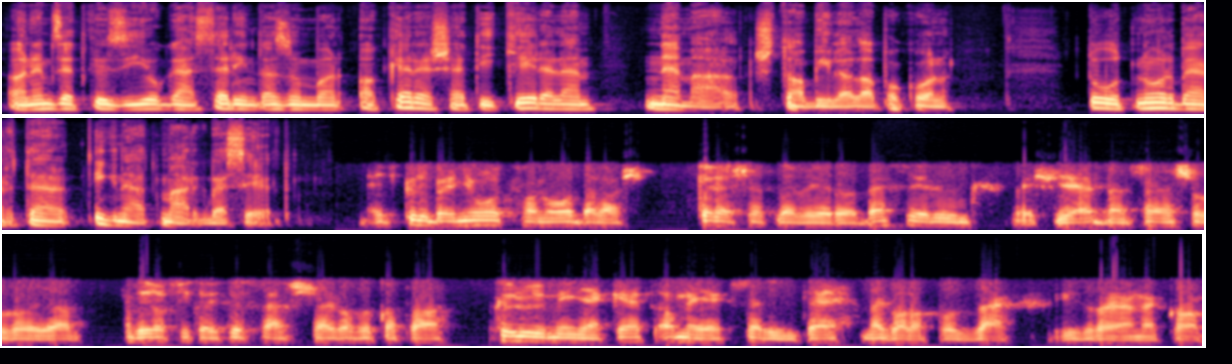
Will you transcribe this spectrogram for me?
A nemzetközi jogás szerint azonban a kereseti kérelem nem áll stabil alapokon. Tóth Norbertel Ignát Márk beszélt. Egy kb. 80 oldalas keresetlevélről beszélünk, és ugye ebben felsorolja az Afrikai Köztársaság azokat a körülményeket, amelyek szerinte megalapozzák Izraelnek az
